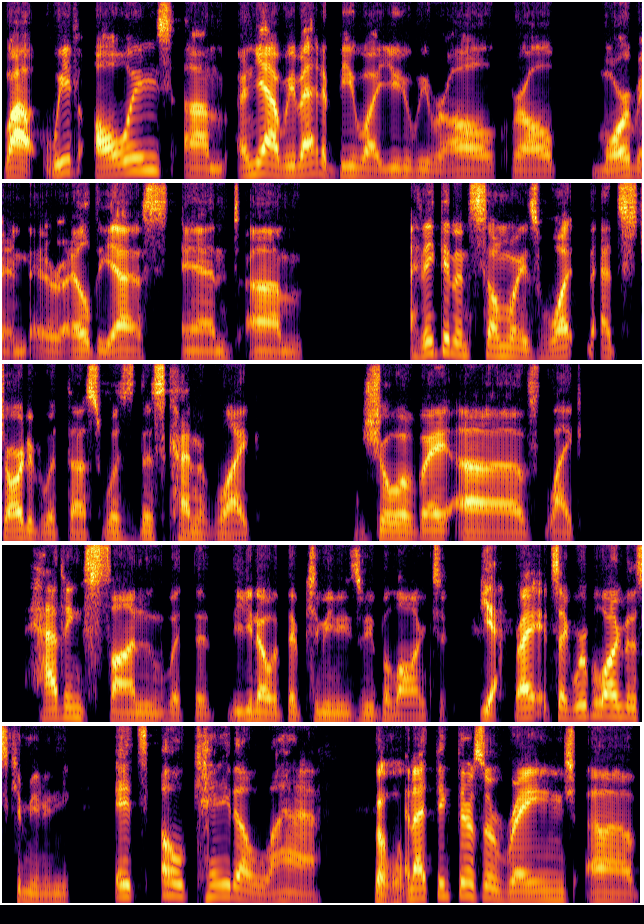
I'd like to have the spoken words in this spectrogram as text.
Wow, we've always, um, and yeah, we met at BYU. We were all we're all Mormon or LDS, and um, I think that in some ways, what that started with us was this kind of like joy of like having fun with the you know with the communities we belong to. Yeah. right. It's like we're belonging to this community. It's okay to laugh, and I think there's a range of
